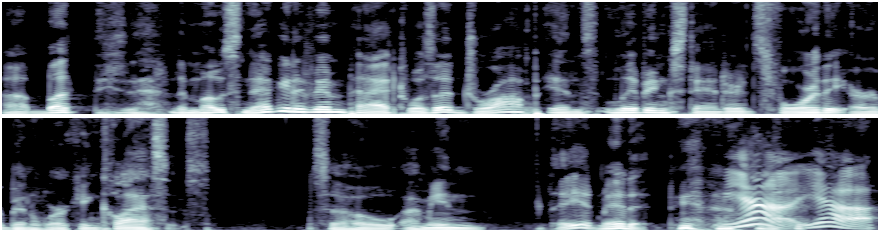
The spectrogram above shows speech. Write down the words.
Uh, but the most negative impact was a drop in living standards for the urban working classes. So, I mean, they admit it. yeah, yeah.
